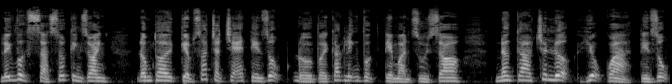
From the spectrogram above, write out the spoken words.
lĩnh vực sản xuất kinh doanh, đồng thời kiểm soát chặt chẽ tín dụng đối với các lĩnh vực tiềm ẩn rủi ro, nâng cao chất lượng, hiệu quả tín dụng.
